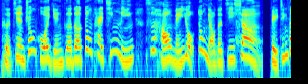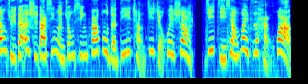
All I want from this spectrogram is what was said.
可见中国严格的动态清零丝毫没有动摇的迹象。北京当局在二十大新闻中心发布的第一场记者会上，积极向外资喊话，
